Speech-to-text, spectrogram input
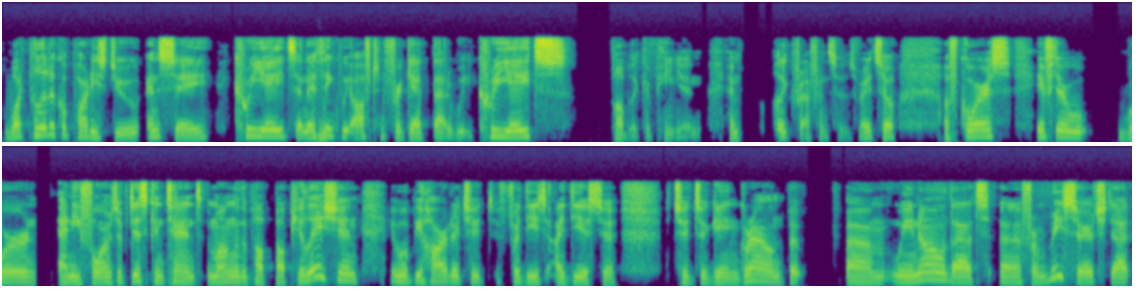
what political parties do and say creates, and I think we often forget that we creates public opinion and public preferences, right? So, of course, if there were any forms of discontent among the population, it would be harder to, for these ideas to, to to gain ground. But um, we know that uh, from research that,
